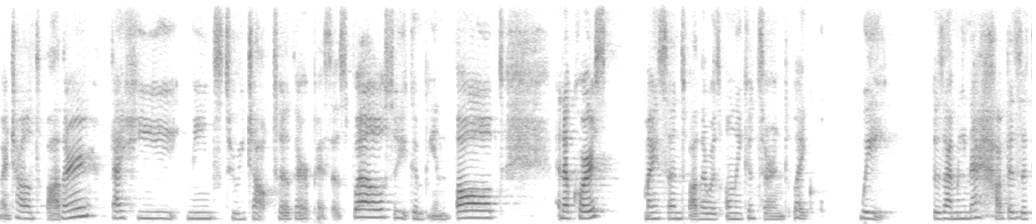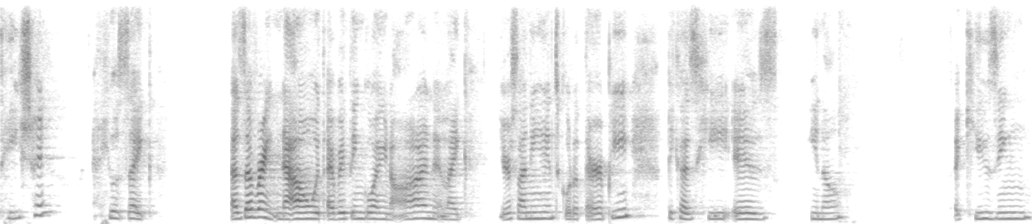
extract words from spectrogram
my child's father that he needs to reach out to a therapist as well so he can be involved. And of course, my son's father was only concerned, like, wait, does that mean I have visitation? He was like, as of right now, with everything going on and like your son needing to go to therapy because he is, you know, accusing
